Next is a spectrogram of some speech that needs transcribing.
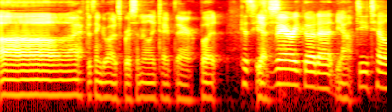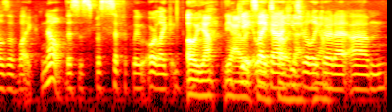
uh i have to think about his personality type there but Because he's Yes. very good at Yeah. details of like, no, this is specifically, or like, oh yeah yeah ga- like uh, he's that, really yeah. good at um,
